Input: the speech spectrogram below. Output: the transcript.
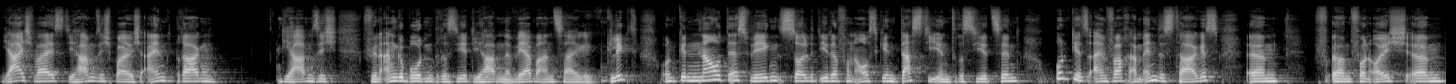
Ja, ich weiß, die haben sich bei euch eingetragen, die haben sich für ein Angebot interessiert, die haben eine Werbeanzeige geklickt und genau deswegen solltet ihr davon ausgehen, dass die interessiert sind und jetzt einfach am Ende des Tages ähm, von euch ähm,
